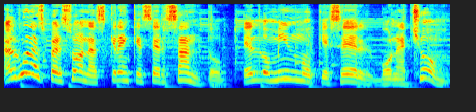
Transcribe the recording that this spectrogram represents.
Algunas personas creen que ser santo es lo mismo que ser bonachón,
